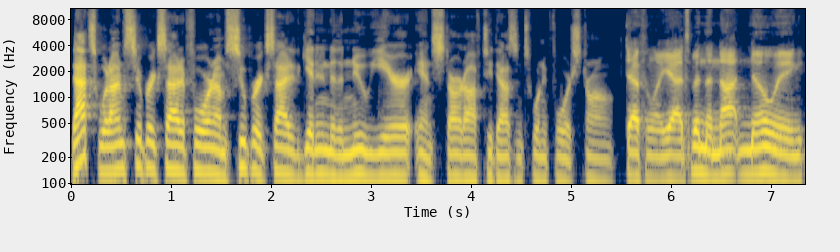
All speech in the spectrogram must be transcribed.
that's what i'm super excited for and i'm super excited to get into the new year and start off 2024 strong. Definitely. Yeah it's been the not knowing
